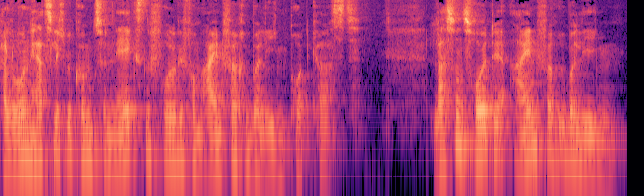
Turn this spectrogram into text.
Hallo und herzlich willkommen zur nächsten Folge vom Einfach Überlegen Podcast. Lass uns heute einfach überlegen,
